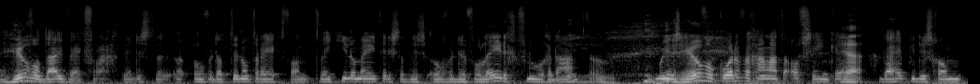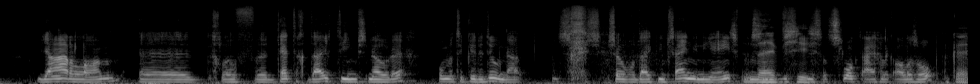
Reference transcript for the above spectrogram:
heel veel duikwerk vraagt. Hè. Dus de, over dat tunneltraject van twee kilometer is dat dus over de volledige vloer gedaan. Oh. Moet je dus heel veel korven gaan laten afzinken. Ja. Daar heb je dus gewoon jarenlang, ik geloof 30 duikteams nodig om het te kunnen doen. Nou, zoveel dijkteams zijn er niet eens. Dus, nee, precies. Dus dat slokt eigenlijk alles op. Oké.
